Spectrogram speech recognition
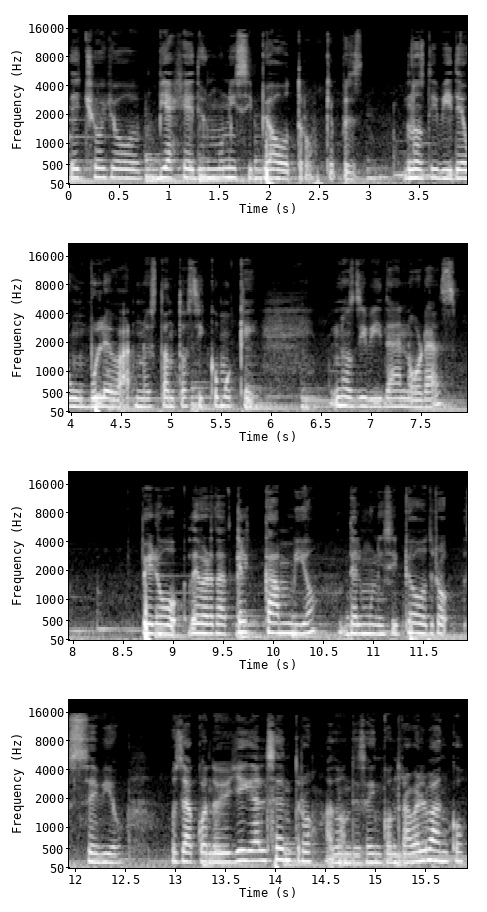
De hecho, yo viajé de un municipio a otro que pues nos divide un bulevar, no es tanto así como que nos divida en horas, pero de verdad que el cambio del municipio a otro se vio. O sea, cuando yo llegué al centro, a donde se encontraba el banco,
